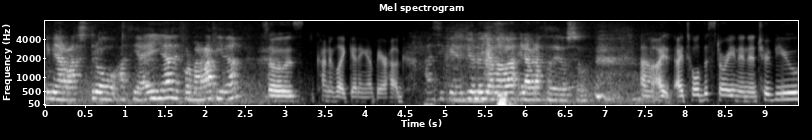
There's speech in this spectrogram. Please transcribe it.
y me arrastró hacia ella de forma rápida, So it was kind of like getting a bear hug. así que yo lo llamaba el abrazo de oso. Um, I, I told this story in an interview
